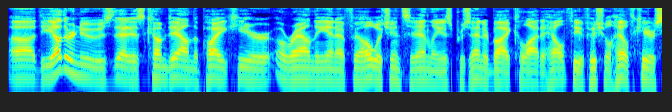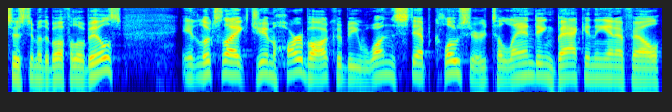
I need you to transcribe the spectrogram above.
uh, the other news that has come down the pike here around the NFL, which incidentally is presented by Kaleida Health, the official healthcare system of the Buffalo Bills, it looks like Jim Harbaugh could be one step closer to landing back in the NFL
